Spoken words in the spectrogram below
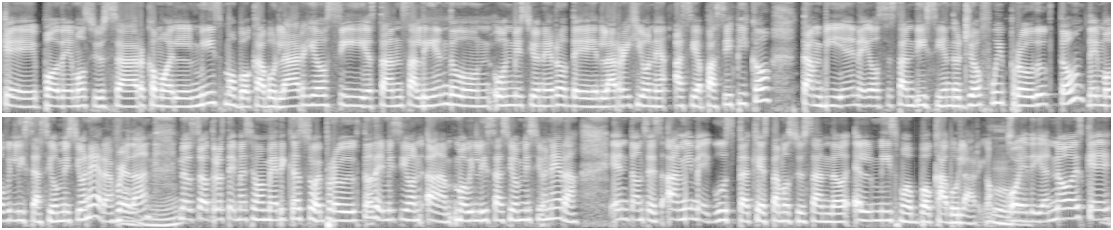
que podemos usar como el mismo vocabulario si están saliendo un, un misionero de la región Asia Pacífico también ellos están diciendo, yo fui producto de movilización misionera, ¿verdad? Nosotros de Mesoamérica soy producto de misión, ah, movilización misionera. Entonces, a mí me gusta que estamos usando el mismo vocabulario. Hoy día no es que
